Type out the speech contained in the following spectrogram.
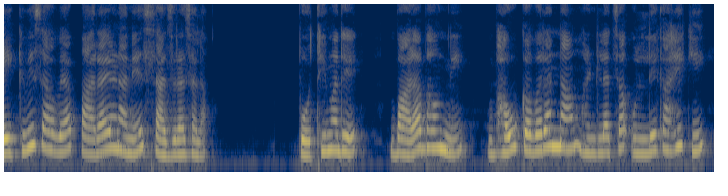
एकविसाव्या पारायणाने साजरा झाला. पोथीमध्ये बाळाभाऊंनी भाऊ कवरांना म्हटल्याचा उल्लेख आहे की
